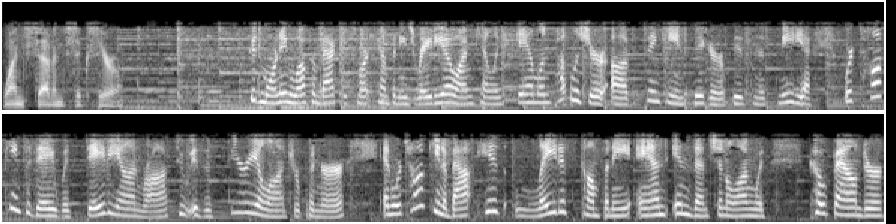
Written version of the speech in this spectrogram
1760. Good morning. Welcome back to Smart Companies Radio. I'm Kelly Scanlon, publisher of Thinking Bigger Business Media. We're talking today with Davyeon Ross, who is a serial entrepreneur, and we're talking about his latest company and invention along with co-founder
